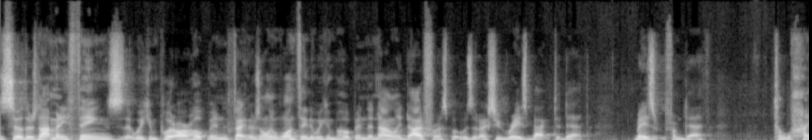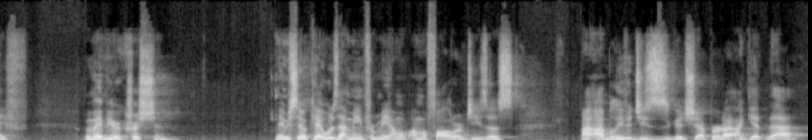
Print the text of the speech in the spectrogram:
so there's not many things that we can put our hope in. In fact, there's only one thing that we can hope in that not only died for us, but was actually raised back to death, raised from death to life. But maybe you're a Christian. Maybe you say, okay, what does that mean for me? I'm a, I'm a follower of Jesus. I, I, believe that Jesus is a good shepherd. I, I get that.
